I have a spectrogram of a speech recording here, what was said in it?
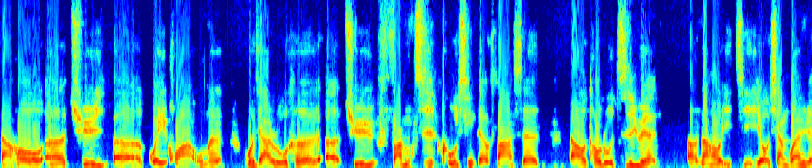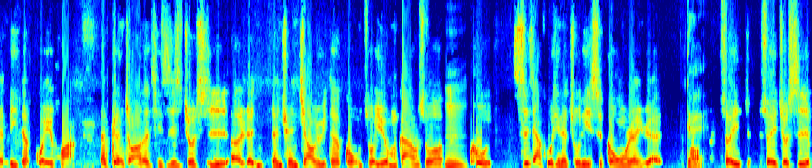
然后呃，去呃规划我们国家如何呃去防止酷刑的发生，然后投入资源呃，然后以及有相关人力的规划。那更重要的其实就是呃人人权教育的工作，因为我们刚刚说，嗯，酷施加酷刑的主体是公务人员，对，哦，所以所以就是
